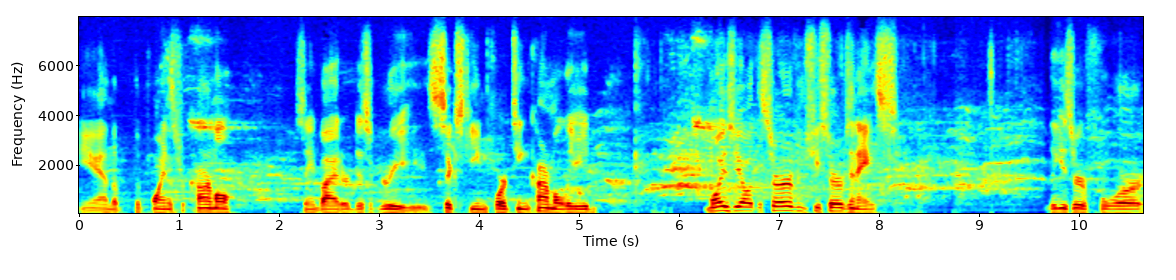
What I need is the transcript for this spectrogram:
And the, the point is for Carmel. St. Viator disagrees. 16 14 Carmel lead. Moisio with the serve, and she serves an ace. Leeser for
